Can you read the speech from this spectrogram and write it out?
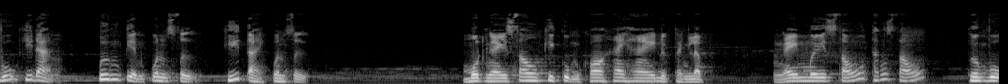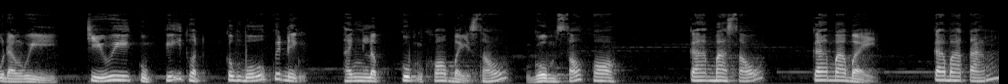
vũ khí đạn, phương tiện quân sự, khí tài quân sự. Một ngày sau khi cụm kho 22 được thành lập, ngày 16 tháng 6, Thường vụ Đảng ủy, Chỉ huy Cục Kỹ thuật công bố quyết định thành lập cụm kho 76 gồm 6 kho K36, K37, K38,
